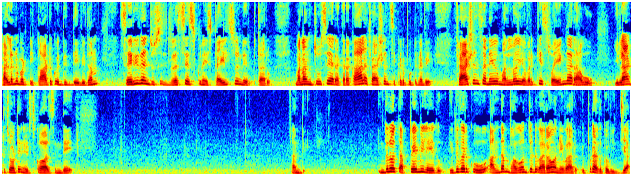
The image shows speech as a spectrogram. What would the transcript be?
కళ్ళను బట్టి కాటుకొద్దిద్దే విధం శరీరం చూసి డ్రెస్ వేసుకునే స్టైల్స్ నేర్పుతారు. మనం చూసే రకరకాల ఫ్యాషన్స్ ఇక్కడ పుట్టినవే. ఫ్యాషన్స్ అనేవి మనలో ఎవరికీ స్వయంగా రావు. ఇలాంటి చోట నేర్చుకోవాల్సిందే అంది. ఇందులో తప్పేమీ లేదు. ఇదివరకు అందం భగవంతుడి వరం అనేవారు. ఇప్పుడు అదొక విద్య.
